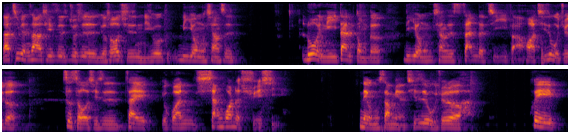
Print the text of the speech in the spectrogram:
那基本上其实就是有时候其实你就利用像是，如果你一旦懂得利用像是三的记忆法的话，其实我觉得这时候其实在有关相关的学习内容上面，其实我觉得会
